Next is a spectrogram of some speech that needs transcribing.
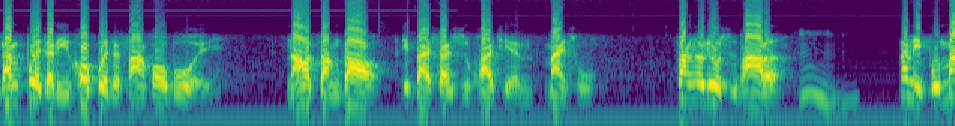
咱八十二块、八十三块买，然后涨到一百三十块钱卖出，涨又六十趴了。嗯，那你不卖，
